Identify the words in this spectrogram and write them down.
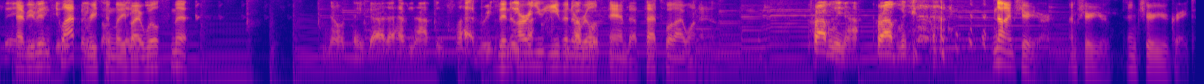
saying Have you been slapped recently by. Will Smith? No, thank God, I have not been slapped recently. Then are you even a real stand up? That's what I want to know. Probably not. Probably not. No, I'm sure you are. I'm sure you're I'm sure you're great.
